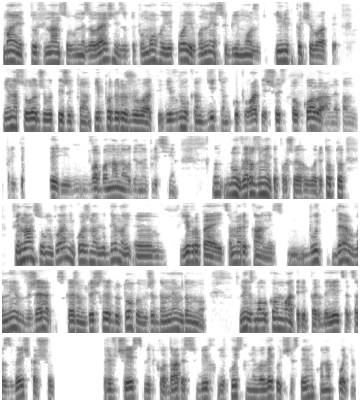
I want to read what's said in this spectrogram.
мають ту фінансову незалежність, за допомогою якої вони собі можуть і відпочивати, і насолоджувати життям, і подорожувати, і внукам, дітям купувати щось толкове, а не там прийти і два банани, один апельсин. Ну, Ну, ви розумієте, про що я говорю. Тобто, в фінансовому плані кожна людина, е, європеєць, американець, будь-де вони вже, скажімо, дійшли до того вже давним-давно. В них з молоком матері передається ця звичка, що привчись відкладати собі якусь невелику частинку на потім.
